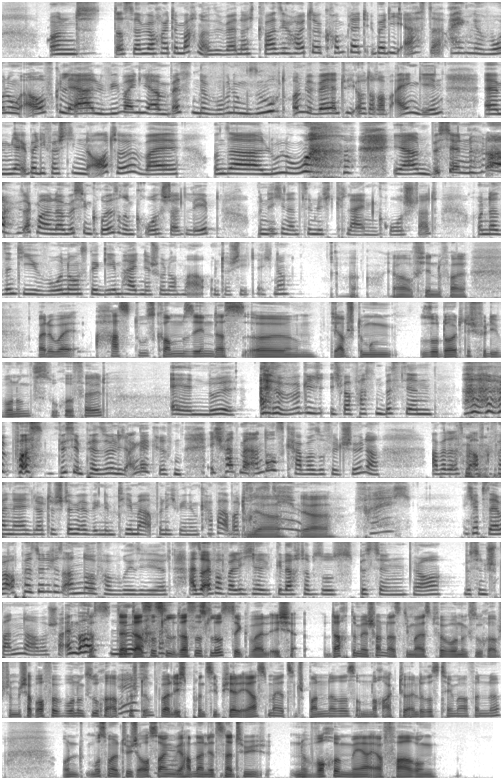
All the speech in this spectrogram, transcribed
Und das werden wir auch heute machen. Also wir werden euch quasi heute komplett über die erste eigene Wohnung aufklären, wie man hier am besten eine Wohnung sucht. Und wir werden natürlich auch darauf eingehen, ähm, ja, über die verschiedenen Orte, weil unser Lulu ja ein bisschen, na, ich sag mal, in einer bisschen größeren Großstadt lebt und ich in einer ziemlich kleinen Großstadt. Und da sind die Wohnungsgegebenheiten ja schon nochmal unterschiedlich, ne? Ja, auf jeden Fall. By the way, hast du es kommen sehen, dass ähm, die Abstimmung so deutlich für die Wohnungssuche fällt? Äh, null. Also wirklich, ich war fast ein bisschen, fast ein bisschen persönlich angegriffen. Ich fand mein anderes Cover so viel schöner. Aber da ist mir aufgefallen, naja, die Leute stimmen ja wegen dem Thema ab und nicht wegen dem Cover. Aber trotzdem, Ja, ja. frech. Ich habe selber auch persönlich das andere favorisiert. Also einfach, weil ich halt gedacht habe, so ist es ein bisschen, ja, ein bisschen spannender, aber scheinbar. Das, das, ist, das ist lustig, weil ich dachte mir schon, dass die meist für Wohnungssuche abstimmen. Ich habe auch für Wohnungssuche abgestimmt, weil ich es prinzipiell erstmal jetzt ein spannenderes und noch aktuelleres Thema finde. Und muss man natürlich auch sagen, Ja. wir haben dann jetzt natürlich eine Woche mehr Erfahrung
